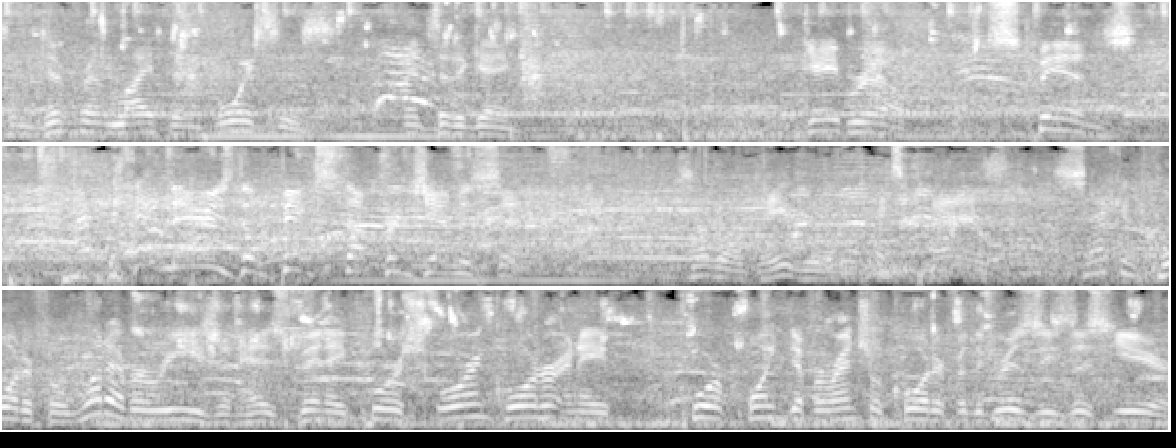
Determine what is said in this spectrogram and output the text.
Some different life and voices into the game. Gabriel spins. And there's the big stuff for Jemison. Talk about Gabriel. Nice pass. Second quarter, for whatever reason, has been a poor scoring quarter and a poor point differential quarter for the Grizzlies this year.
